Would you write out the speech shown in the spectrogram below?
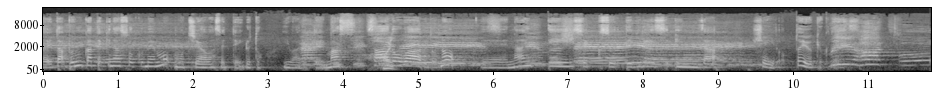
えた文化的な側面も持ち合わせていると言われています、サードワールドの、えー96 Degrees in the Shade という曲です。Oh.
